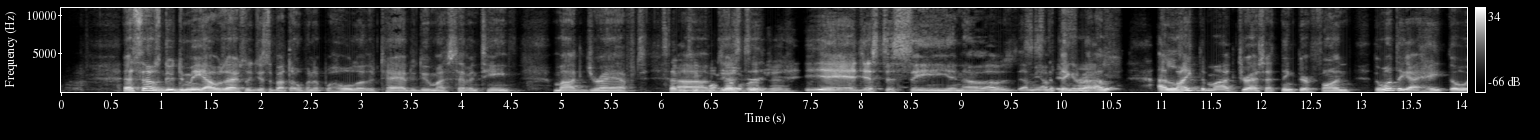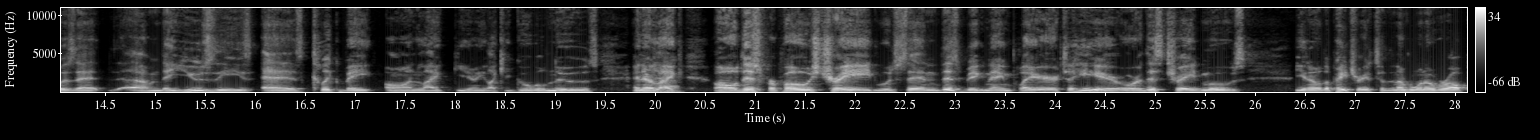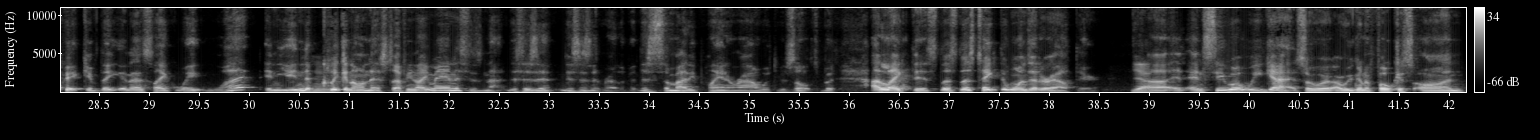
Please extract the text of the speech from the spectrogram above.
That sounds good to me. I was actually just about to open up a whole other tab to do my 17th mock draft. 17 uh, just to, version. Yeah, just to see, you know. I was I mean, Stay I'm thinking fresh. about I, I, like the mock drafts. I think they're fun. The one thing I hate though is that um, they use these as clickbait on like, you know, like your Google News and they're yeah. like, "Oh, this proposed trade would send this big name player to here or this trade moves you know, the Patriots to the number one overall pick. If they and that's like, wait, what? And you end mm-hmm. up clicking on that stuff. And you're like, man, this is not, this isn't, this isn't relevant. This is somebody playing around with results. But I like this. Let's let's take the ones that are out there. Yeah. Uh, and, and see what we got. So are we going to focus on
